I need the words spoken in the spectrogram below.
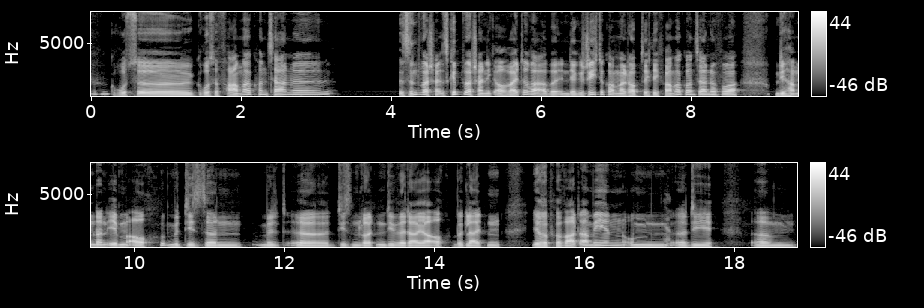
Mhm. Große, große Pharmakonzerne. Es sind wahrscheinlich, es gibt wahrscheinlich auch weitere, aber in der Geschichte kommen halt hauptsächlich Pharmakonzerne vor. Und die haben dann eben auch mit diesen, mit äh, diesen Leuten, die wir da ja auch begleiten, ihre Privatarmeen, um ja. äh, die ähm,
